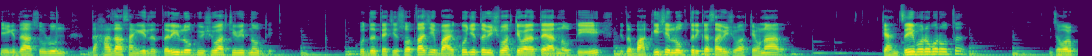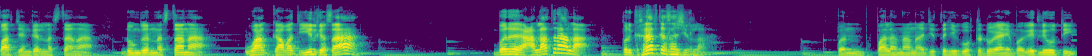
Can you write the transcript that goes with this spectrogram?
एकदा सोडून दहादा सांगितलं तरी लोक विश्वास ठेवीत नव्हते. खुद्द त्याची स्वतःची बायको जिथं विश्वास ठेवायला तयार नव्हती. तिथं बाकीचे लोक तरी कसा विश्वास ठेवणार? त्यांचंही बरोबर होतं. जवळपास जंगल नसताना डोंगर नसताना वाघ गावात येईल कसा? बरं आला तर आला पण घरात कसा शिरला? पण भूपालांना जिथं ही गोष्ट डोळ्याने बघितली होती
